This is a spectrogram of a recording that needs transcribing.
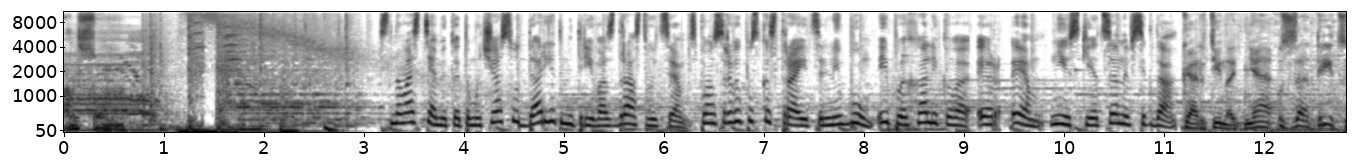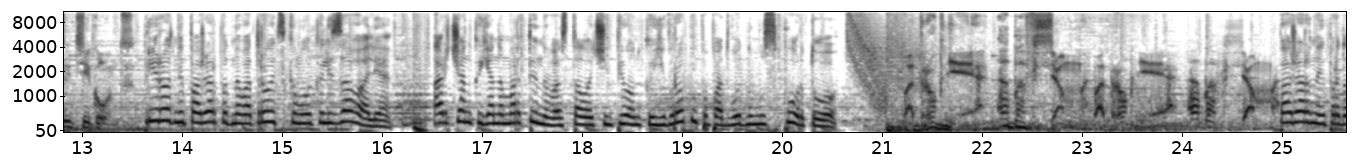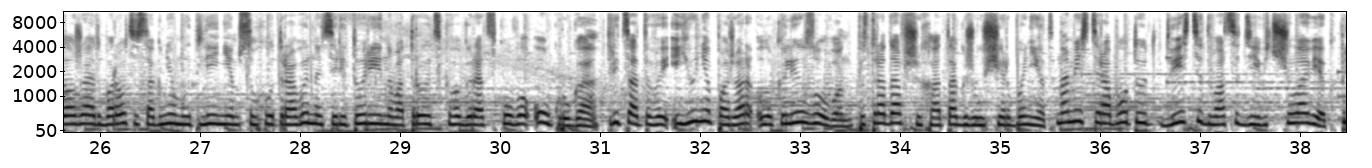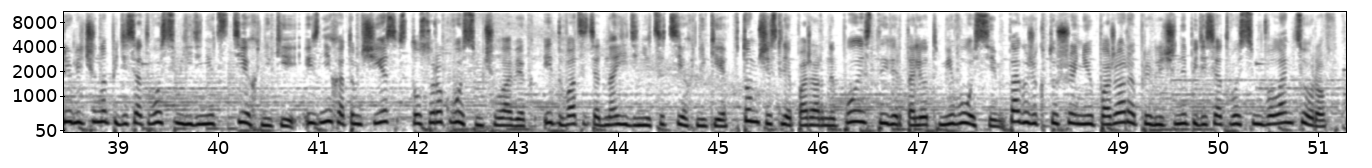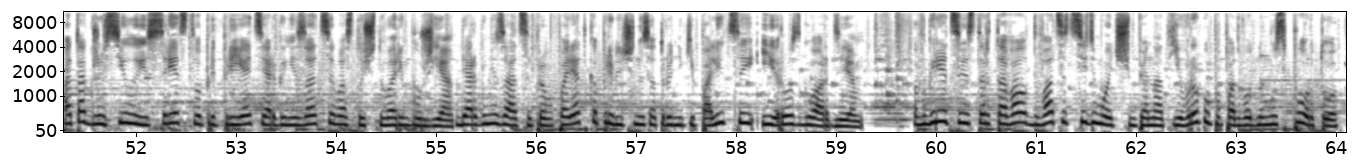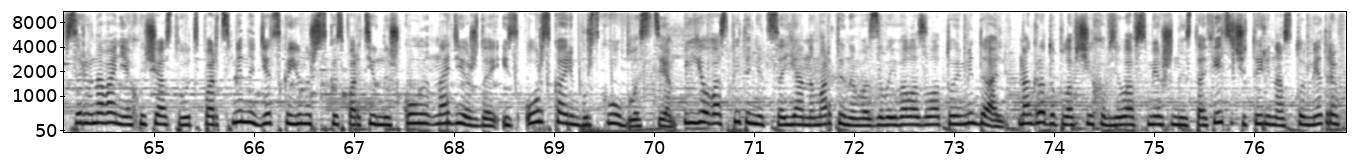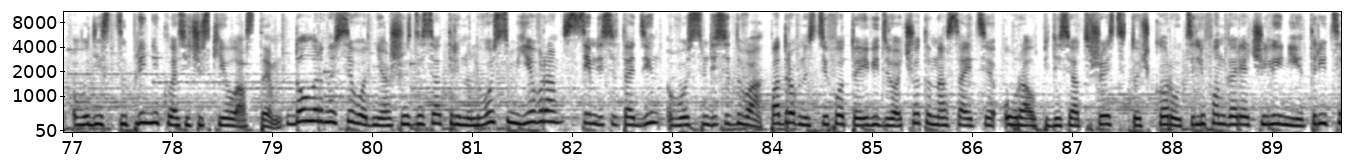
Шансон. С новостями к этому часу Дарья Дмитриева. Здравствуйте. Спонсор выпуска «Строительный бум». ИП Халикова РМ. Низкие цены всегда. Картина дня за 30 секунд. Природный пожар под Новотроицком локализовали. Арчанка Яна Мартынова стала чемпионкой Европы по подводному спорту. Подробнее обо всем. Подробнее обо всем. Пожарные продолжают бороться с огнем и тлением сухой травы на территории Новотроицкого городского округа. 30 июня пожар локализован. Пострадавших, а также ущерба нет. На месте работают 229 человек. Привлечено 58 единиц техники. Из них от МЧС 148 человек и 21 единица техники, в том числе пожарный поезд и вертолет Ми-8. Также к тушению пожара привлечены 58 волонтеров а также силы и средства предприятий и организации Восточного Оренбуржья. Для организации правопорядка привлечены сотрудники полиции и Росгвардии. В Греции стартовал 27-й чемпионат Европы по подводному спорту. В соревнованиях участвуют спортсмены детско-юношеской спортивной школы «Надежда» из Орска Оренбургской области. Ее воспитанница Яна Мартынова завоевала золотую медаль. Награду плавчиха взяла в смешанной эстафете 4 на 100 метров в дисциплине классические ласты. Доллар на сегодня 63,08 евро 71,82. Подробности фото и видео отчета на сайте урал56.ру. Телефон горячей линии 30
